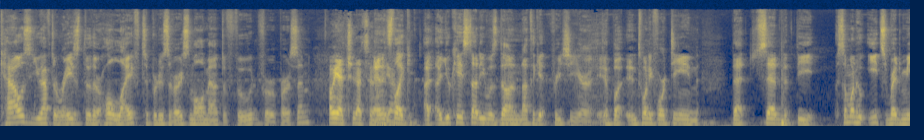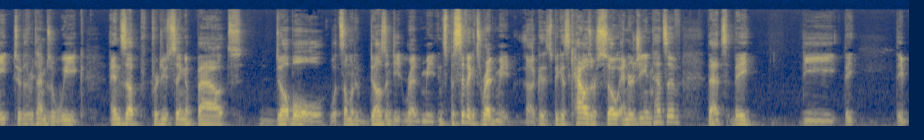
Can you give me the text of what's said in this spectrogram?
cows you have to raise through their whole life to produce a very small amount of food for a person. Oh yeah, that's it. And it's yeah. like a, a UK study was done, not to get preachy here, but in 2014 that said that the someone who eats red meat two to three times a week ends up producing about double what someone who doesn't eat red meat. In specific, it's red meat. Uh, it's because cows are so energy intensive that they the they they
